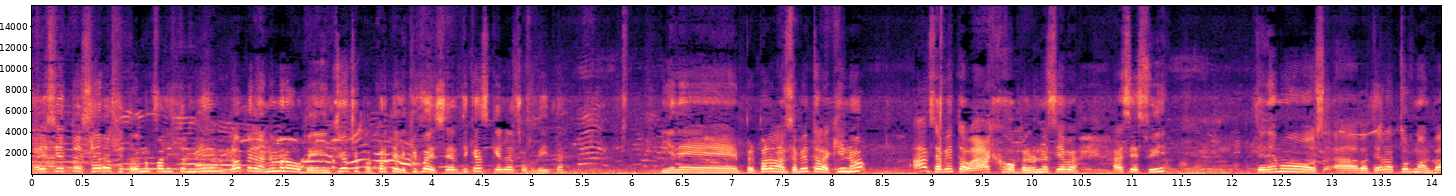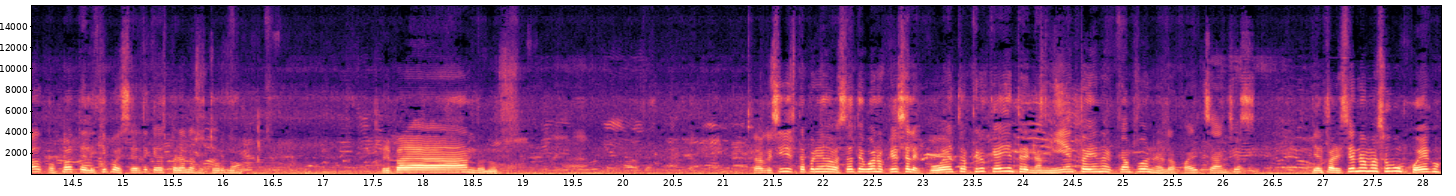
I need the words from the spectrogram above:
Hay 7 ceros que traen un palito en medio. López, la número 28 por parte del equipo de Cérticas, que es la zurdita. Viene, prepara el lanzamiento de aquí, ¿no? Ah, lanzamiento abajo, pero no se hace swing. Tenemos a bateador a turno al bat por parte del equipo de Certe que está esperando su turno. Preparándonos. Claro que sí, está poniendo bastante bueno que es el encuentro. Creo que hay entrenamiento ahí en el campo en el Rafael Sánchez. Y al parecer nada más hubo un juego.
